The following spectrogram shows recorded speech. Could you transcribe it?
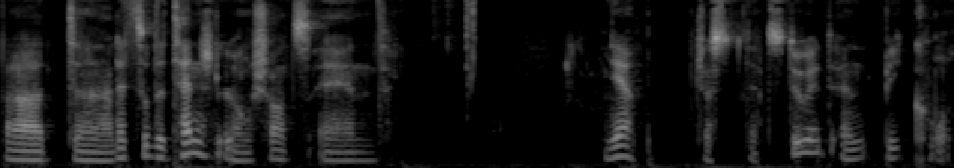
But uh, let's do the 10 long shots and yeah, just let's do it and be cool.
